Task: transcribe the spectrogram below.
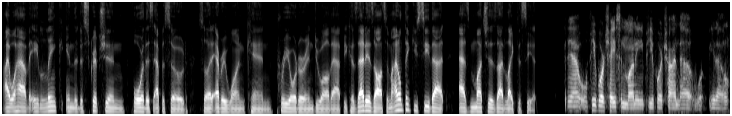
I will have a link in the description for this episode so that everyone can pre order and do all that because that is awesome. I don't think you see that as much as I'd like to see it. Yeah, well, people are chasing money. People are trying to, you know,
